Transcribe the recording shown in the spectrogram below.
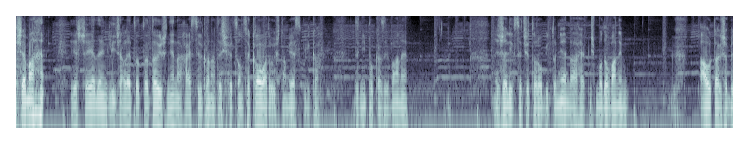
Siema. Jeszcze jeden glitch, ale to, to, to już nie na hajs, tylko na te świecące koła. To już tam jest kilka dni pokazywane. Jeżeli chcecie to robić, to nie na jakimś modowanym ch- autach, żeby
